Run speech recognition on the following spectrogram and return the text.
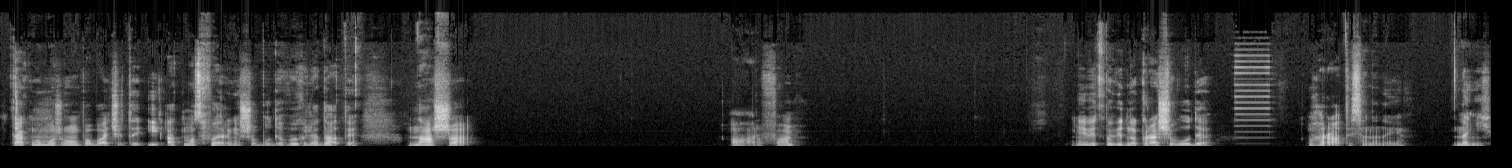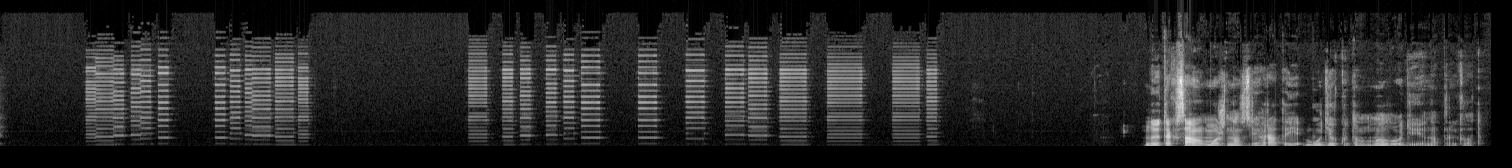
Так ми можемо побачити, і атмосферніше буде виглядати наша арфа. І, відповідно, краще буде гратися на неї. На ній. Ну і так само можна зіграти будь-яку там мелодію, наприклад.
